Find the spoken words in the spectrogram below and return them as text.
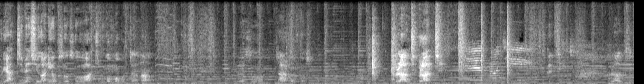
우리 아침에 시간이 없어서 아침 못 먹었잖아. 그래서 잘 먹고 싶어. 브런치 브런치. 네, 브런치. 그치? 좋아. 브런치.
